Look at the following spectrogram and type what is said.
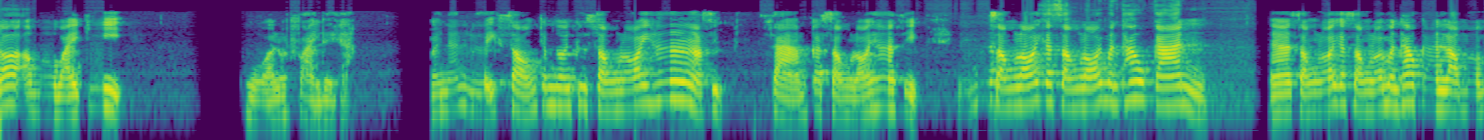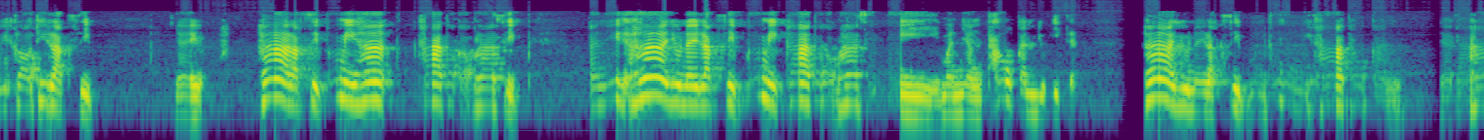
ก็เอามาไว้ที่หัวรถไฟเลยค่ะ เพราะนั้นเหลืออีก2จำนวนคือสา สามกับสองร้อยห้าสิบในเมื่อสองร้อยกับสองร้อยมันเท่ากันอ่าสองร้อยกับสองร้อยมันเท่ากัน เรามาวิเคราะห์ที่หลักสิบในห้าหลักสิบก็มีห้าค่าเท่ากับห้าสิบอันนี้ห้าอยู่ในหลักสิบก็มีค่าเท่ากับห้าสิบเอมันยังเท่ากันอยู่อีกอะห้าอยู่ในหลักสิบมันก็ยังมีค่าเท่ากันนะคะห้า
